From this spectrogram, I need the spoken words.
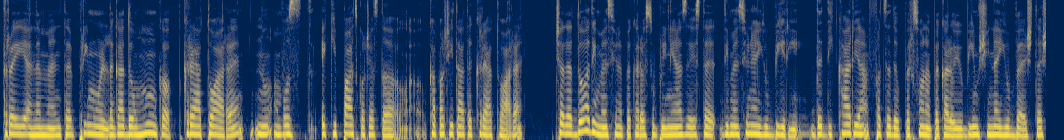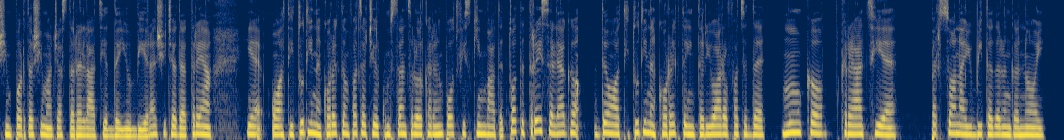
trei elemente. Primul legat de o muncă creatoare, nu? am fost echipați cu această uh, capacitate creatoare. Cea de-a doua dimensiune pe care o subliniază este dimensiunea iubirii, dedicarea față de o persoană pe care o iubim și ne iubește și împărtășim această relație de iubire și cea de-a treia e o atitudine corectă în fața circumstanțelor care nu pot fi schimbate. Toate trei se leagă de o atitudine corectă interioară față de muncă, creație, persoana iubită de lângă noi,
